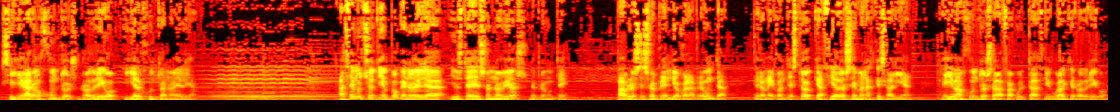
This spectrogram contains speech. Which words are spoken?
si llegaron juntos Rodrigo y él junto a Noelia. ¿Hace mucho tiempo que Noelia y ustedes son novios? le pregunté. Pablo se sorprendió con la pregunta, pero me contestó que hacía dos semanas que salían, que iban juntos a la facultad, igual que Rodrigo.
